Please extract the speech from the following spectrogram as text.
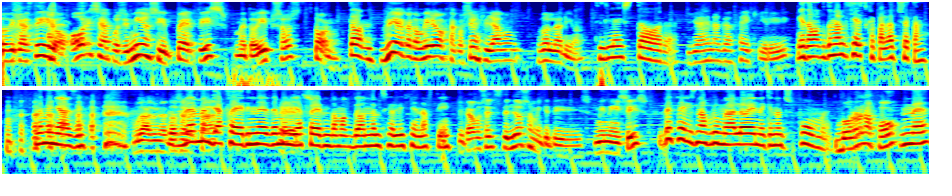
το δικαστήριο όρισε αποζημίωση υπέρ της με το ύψος των Τον. 2.800.000 δολαρίων. Τι λες τώρα; Για έναν καφέ, κύριε. Για τα McDonald's χαίστηκα καλά, τους έκανα. δεν με νοιάζει. Βγάζουν τόσα δεν λεφτά. με ενδιαφέρει, ναι, δεν με Έτσι. ενδιαφέρουν τα McDonald's, η αλήθεια είναι αυτή. Και κάπως έτσι τελειώσαμε και τις μηνύσεις. Δεν θέλεις να βρούμε άλλο ένα και να τους πούμε; Μπορώ να πω Ναι.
